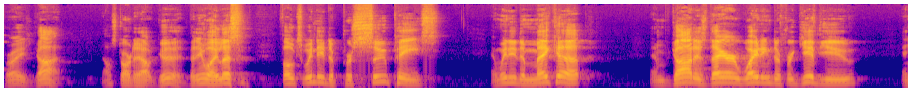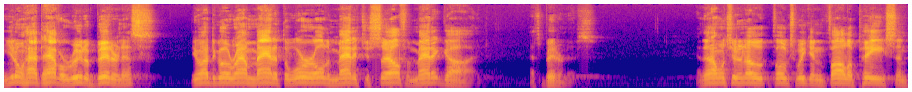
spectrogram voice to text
Praise God. Y'all started out good. But anyway, listen, folks, we need to pursue peace and we need to make up, and God is there waiting to forgive you. And you don't have to have a root of bitterness. You don't have to go around mad at the world and mad at yourself and mad at God. That's bitterness. And then I want you to know, folks, we can follow peace and,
